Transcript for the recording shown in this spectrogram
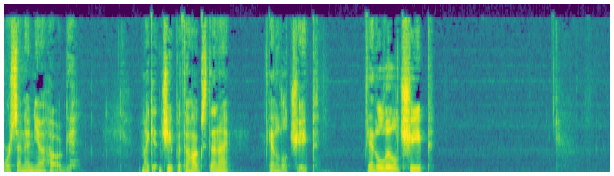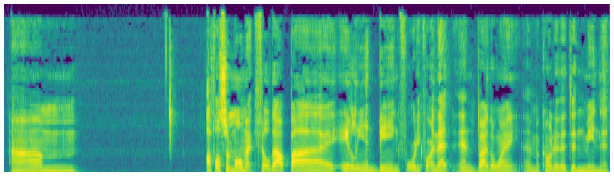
we're sending you a hug. Am I getting cheap with the hugs tonight? Getting a little cheap. Getting a little cheap. Um, awful moment filled out by alien being 44 and that and by the way uh, makoto that didn't mean that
